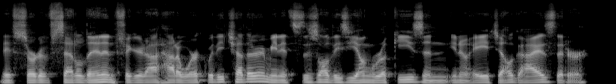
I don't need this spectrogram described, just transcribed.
they've sort of settled in and figured out how to work with each other. I mean, it's there's all these young rookies and you know AHL guys that are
